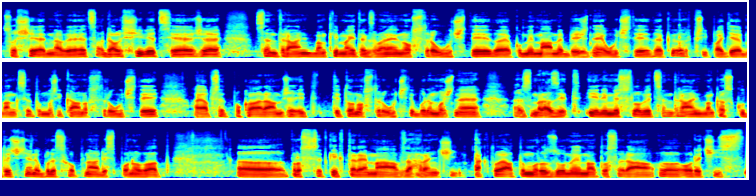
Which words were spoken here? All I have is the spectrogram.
což je jedna věc. A další věc je, že centrální banky mají takzvané nostro účty, to jako my máme běžné účty, tak v případě bank se tomu říká nostro účty a já předpokládám, že i tyto nostro účty bude možné eh, zmrazit. Jinými slovy, centrální banka skutečně nebude schopná disponovat eh, prostředky, které má v zahraničí. Tak to já tomu rozumím a to se dá eh, odečíst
